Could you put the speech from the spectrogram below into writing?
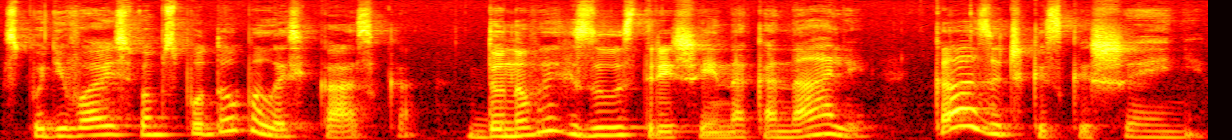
Сподіваюсь, вам сподобалась казка. До нових зустрічей на каналі Казочки з кишені.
